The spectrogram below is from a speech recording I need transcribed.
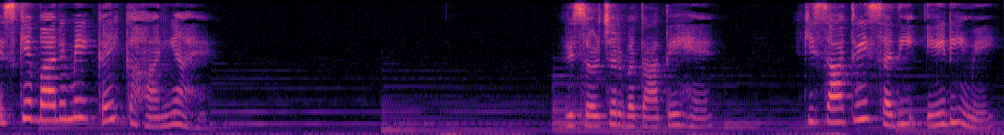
इसके बारे में कई कहानियाँ हैं। रिसर्चर बताते हैं कि सातवीं सदी एडी में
